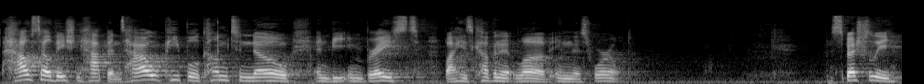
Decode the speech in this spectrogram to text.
how salvation happens, how people come to know and be embraced by his covenant love in this world. Especially,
